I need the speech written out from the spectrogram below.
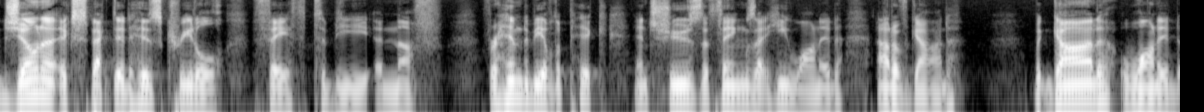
Jonah expected his creedal faith to be enough for him to be able to pick and choose the things that he wanted out of God. But God wanted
